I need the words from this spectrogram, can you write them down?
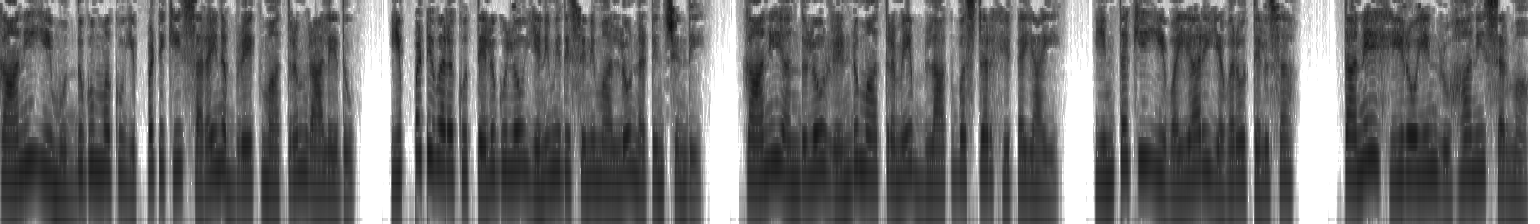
కానీ ఈ ముద్దుగుమ్మకు ఇప్పటికీ సరైన బ్రేక్ మాత్రం రాలేదు. ఇప్పటివరకు తెలుగులో ఎనిమిది సినిమాల్లో నటించింది. కానీ అందులో రెండు మాత్రమే బ్లాక్ బస్టర్ హిట్ అయ్యాయి. ఇంతకీ ఈ వయ్యారి ఎవరో తెలుసా? తనే హీరోయిన్ రుహానీ శర్మ.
